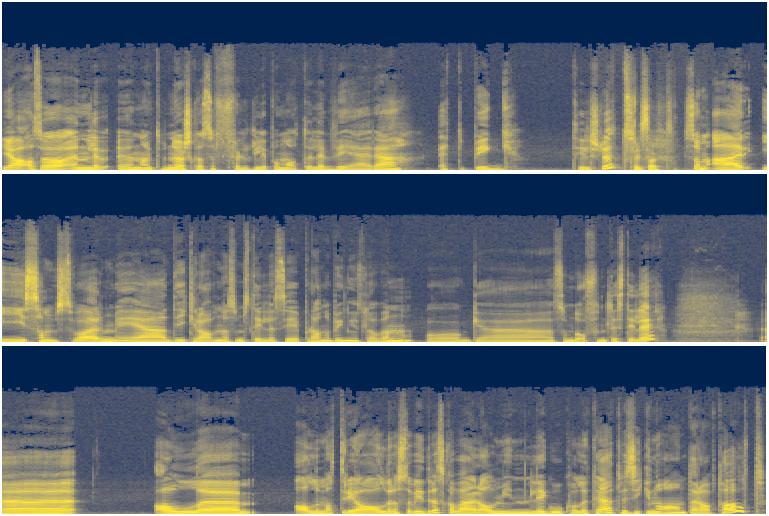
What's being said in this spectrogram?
Ja, altså en, en entreprenør skal selvfølgelig på en måte levere et bygg til slutt. Selvsagt. Som er i samsvar med de kravene som stilles i plan- og bygningsloven, og eh, som det offentlige stiller. Eh, alle, alle materialer osv. skal være alminnelig god kvalitet hvis ikke noe annet er avtalt.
